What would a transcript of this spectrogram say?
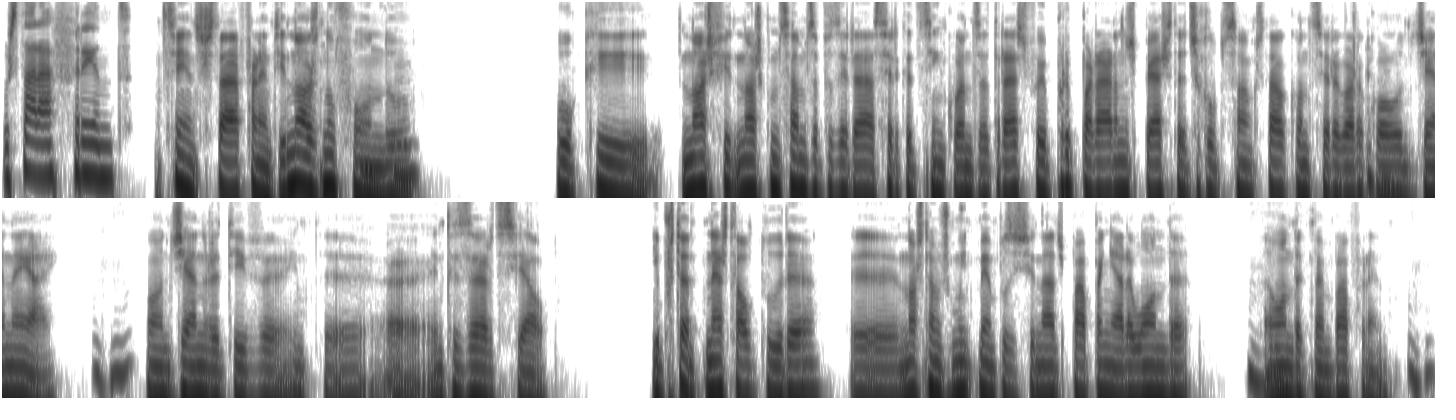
o estar à frente. Sim, estar à frente. E nós, no fundo. Uhum o que nós, nós começámos a fazer há cerca de 5 anos atrás foi preparar-nos para esta disrupção que está a acontecer agora com o Gen AI, uhum. com o Generative uh, Inteligência Artificial. E, portanto, nesta altura, uh, nós estamos muito bem posicionados para apanhar a onda, uhum. a onda que vem para a frente. Uhum.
